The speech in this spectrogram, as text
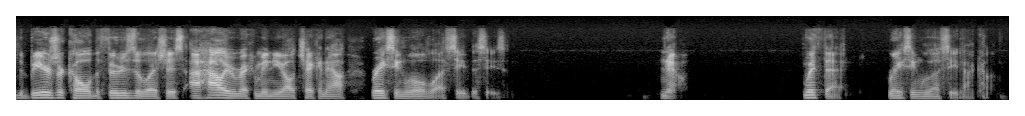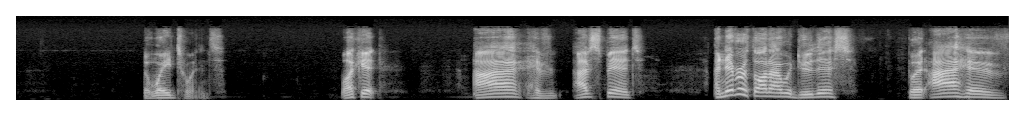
the beers are cold, the food is delicious. I highly recommend you all checking out Racing Louisville FC this season. Now, with that, RacingLouisvilleFC.com. The Wade twins. Like it, I have I've spent I never thought I would do this, but I have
